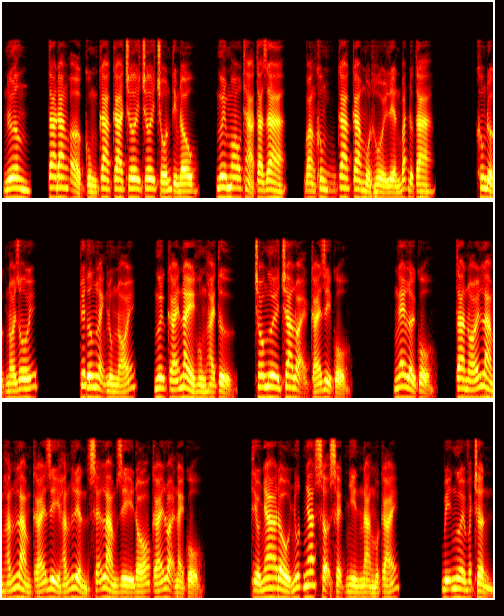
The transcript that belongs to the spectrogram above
Nương, ta đang ở cùng ca ca chơi chơi trốn tìm đâu, ngươi mau thả ta ra, bằng không ca ca một hồi liền bắt được ta. Không được nói dối. Tuyết ương lạnh lùng nói, ngươi cái này hùng hài tử, cho ngươi tra loại cái gì cổ. Nghe lời cổ, ta nói làm hắn làm cái gì hắn liền sẽ làm gì đó cái loại này cổ. Tiểu nha đầu nhút nhát sợ sệt nhìn nàng một cái. Bị người vạch trần,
